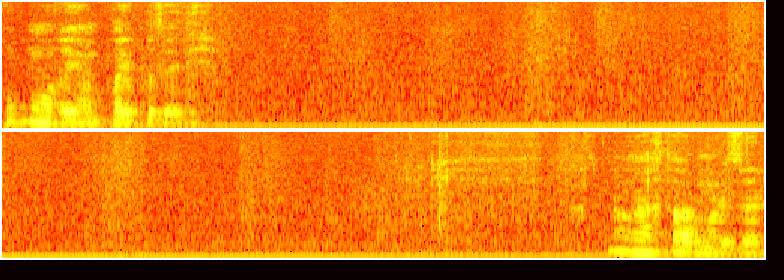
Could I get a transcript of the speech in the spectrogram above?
خوب موقعی هم پایپو زدی. نه وقت آرموریز داره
